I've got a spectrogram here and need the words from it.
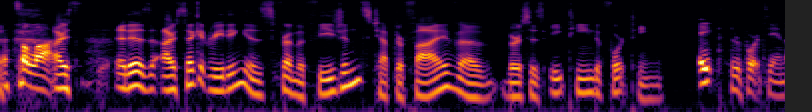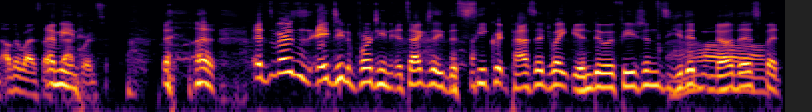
That's a lot. Our, it is. Our second reading is from Ephesians chapter 5, uh, verses 18 to 14. 8 through 14. Otherwise, that's I mean- backwards. it's verses 18 to 14 it's actually the secret passageway into ephesians you didn't know this Oh, but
